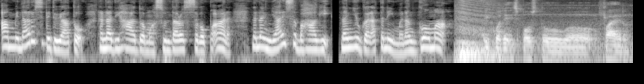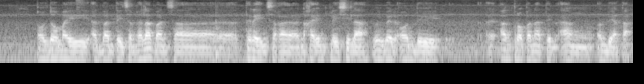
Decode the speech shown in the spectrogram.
Aminado si Tito na nadihado ang mga sundalo sa sagupaan na nangyari sa bahagi ng yugan at taniman ng goma. Equally exposed to uh, fire. Although may advantage ang kalaban sa terrain, saka naka-in place sila, we were on the, uh, ang tropa natin ang on the attack.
